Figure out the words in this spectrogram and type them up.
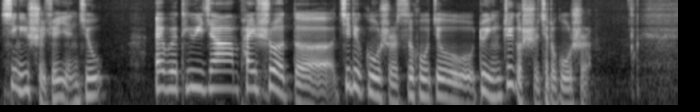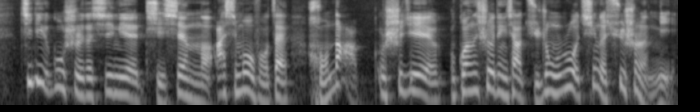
心理史学研究。Apple TV 加拍摄的基地故事似乎就对应这个时期的故事。基地的故事的系列体现了阿西莫夫在宏大世界观设定下举重若轻的叙事能力，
